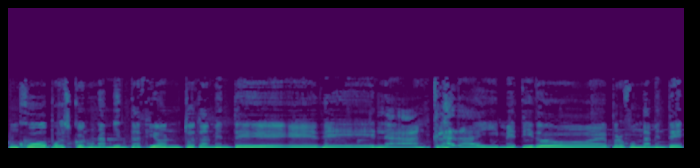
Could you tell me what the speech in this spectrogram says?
un juego pues con una ambientación totalmente de en la anclada y metido profundamente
